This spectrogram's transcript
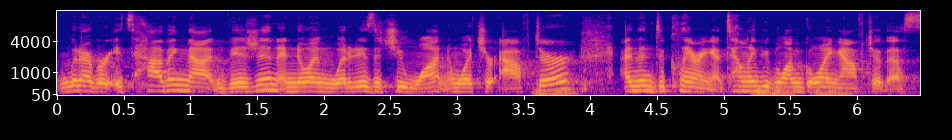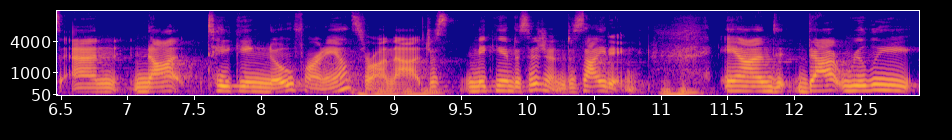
whatever, it's having that vision and knowing what it is that you want and what you're after, mm-hmm. and then declaring it, telling people I'm going after this, and not taking no for an answer on that, just making a decision, deciding, mm-hmm. and that really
